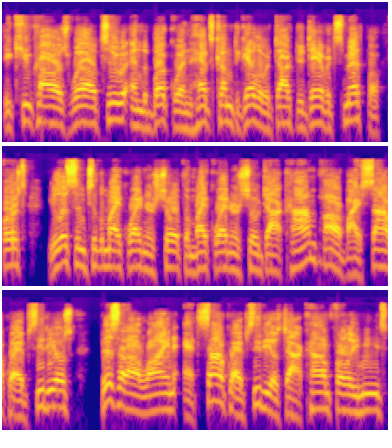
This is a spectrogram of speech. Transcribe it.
the Q collar as well too, and the book when heads come together with Dr. David Smith. But first, you listen to the Mike Wagner Show at the MikeWagnerShow.com, powered by Sonic Web Studios. Visit online at SonicWebStudios.com for all your needs.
